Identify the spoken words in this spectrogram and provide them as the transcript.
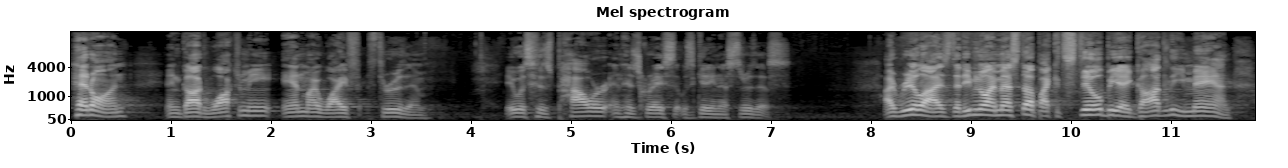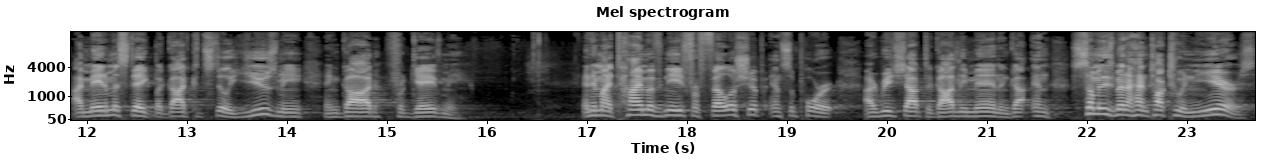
head on, and God walked me and my wife through them. It was His power and His grace that was getting us through this. I realized that even though I messed up, I could still be a godly man. I made a mistake, but God could still use me, and God forgave me. And in my time of need for fellowship and support, I reached out to godly men, and, and some of these men I hadn't talked to in years.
